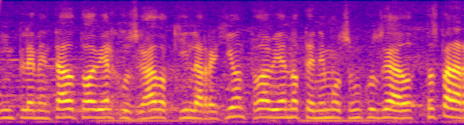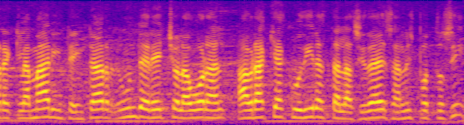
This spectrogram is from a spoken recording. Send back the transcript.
implementado todavía el juzgado aquí en la región, todavía no tenemos un juzgado, entonces para reclamar, intentar un derecho laboral, habrá que acudir hasta la ciudad de San Luis Potosí.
